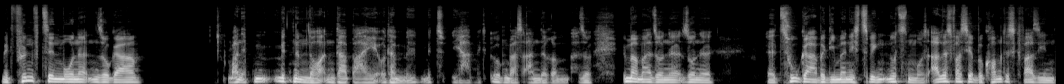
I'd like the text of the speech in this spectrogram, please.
mit 15 Monaten sogar man mit einem Norton dabei oder mit, mit, ja, mit irgendwas anderem. Also immer mal so eine, so eine äh, Zugabe, die man nicht zwingend nutzen muss. Alles, was ihr bekommt, ist quasi ein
